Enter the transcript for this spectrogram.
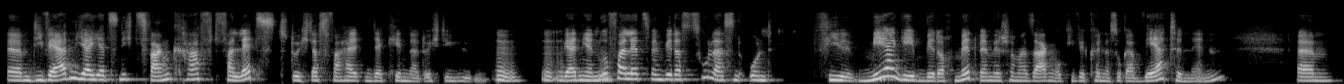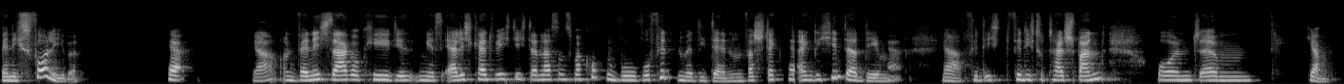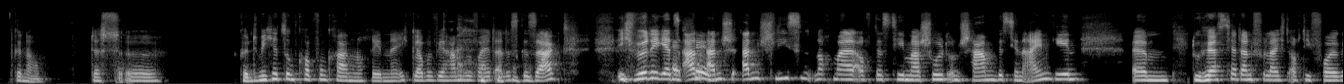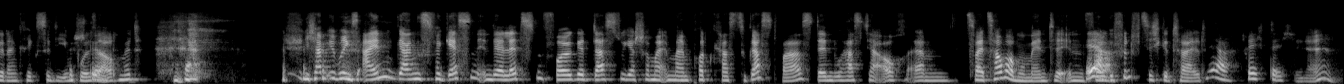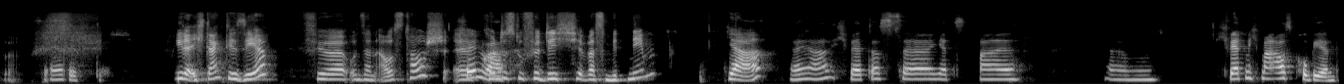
ähm, die werden ja jetzt nicht zwanghaft verletzt durch das Verhalten der Kinder, durch die Lügen. Mm, mm, werden ja nur mm. verletzt, wenn wir das zulassen. Und viel mehr geben wir doch mit, wenn wir schon mal sagen, okay, wir können das sogar Werte nennen, ähm, wenn ich es vorlebe. Ja. Ja, und wenn ich sage, okay, die, mir ist Ehrlichkeit wichtig, dann lass uns mal gucken, wo, wo finden wir die denn und was steckt ja. eigentlich hinter dem? Ja, ja finde ich, finde ich total spannend. Und ähm, ja, genau. Das äh, könnte mich jetzt um Kopf und Kragen noch reden. Ne? Ich glaube, wir haben soweit alles gesagt. Ich würde jetzt an, an, anschließend nochmal auf das Thema Schuld und Scham ein bisschen eingehen. Ähm, du hörst ja dann vielleicht auch die Folge, dann kriegst du die Impulse Bestimmt. auch mit. Ich habe übrigens eingangs vergessen in der letzten Folge, dass du ja schon mal in meinem Podcast zu Gast warst, denn du hast ja auch ähm, zwei Zaubermomente in Folge ja. 50 geteilt. Ja, richtig. Ja, so. Sehr richtig. Frieda, ich danke dir sehr für unseren Austausch. Äh, konntest du für dich was mitnehmen? Ja, ja, ja. Ich werde das äh, jetzt mal, ähm, ich werde mich mal ausprobieren.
